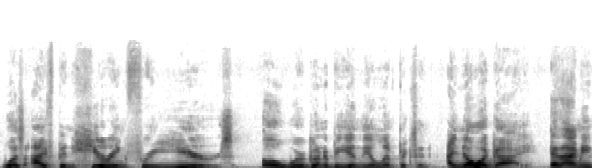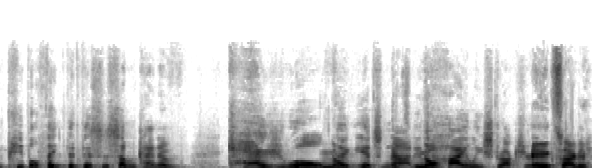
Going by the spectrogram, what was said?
was I've been hearing for years, oh, we're going to be in the Olympics, and I know a guy, and I mean, people think that this is some kind of casual no, thing. It's not. It's, it's no. highly structured. Exactly.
